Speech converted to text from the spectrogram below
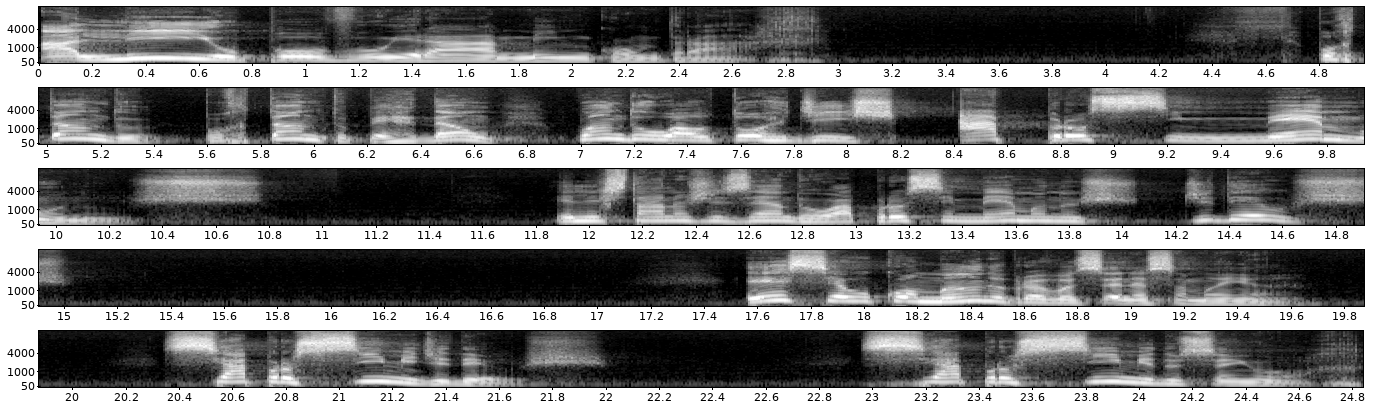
Ali o povo irá me encontrar. Portanto, portanto, perdão, quando o autor diz aproximemo-nos, ele está nos dizendo aproximemo-nos de Deus. Esse é o comando para você nessa manhã. Se aproxime de Deus. Se aproxime do Senhor.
